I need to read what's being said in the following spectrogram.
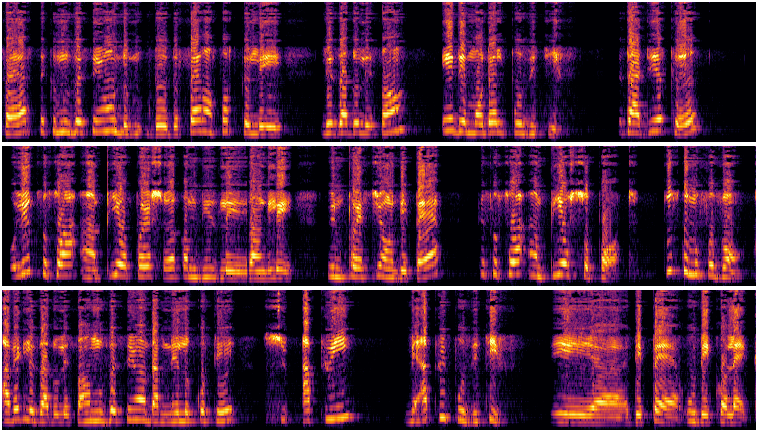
faire, c'est que nous essayons de, de, faire en sorte que les, les adolescents aient des modèles positifs. C'est-à-dire que, au lieu que ce soit un peer pressure, comme disent les Anglais, une pression des pères, que ce soit un peer support. Tout ce que nous faisons avec les adolescents, nous essayons d'amener le côté appui, mais appui positif des, euh, des pères ou des collègues.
